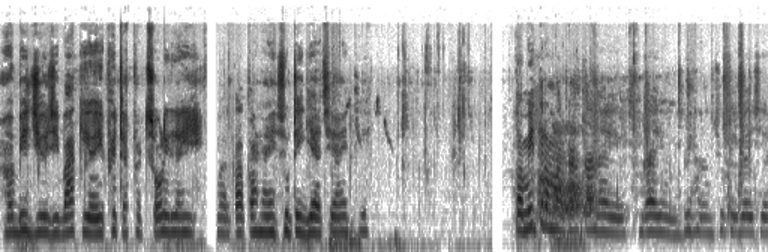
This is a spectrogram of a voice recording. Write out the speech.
હવે બીજી જે બાકી હોય એ ફટાફટ છોડી લઈએ. મારા કાકાને છૂટી ગયા છે અહીંથી. તો મિત્રો મારા કાકાને ગાયન ભીહન છૂટી ગઈ છે.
